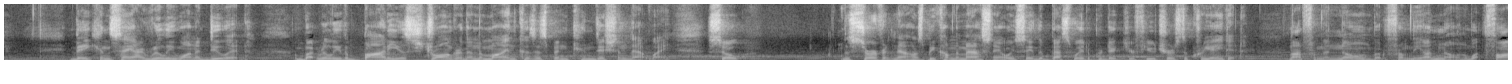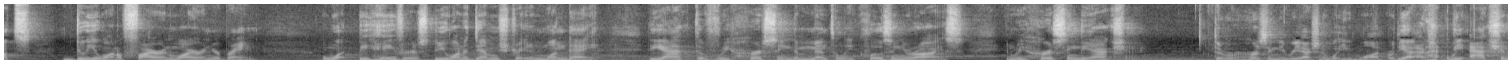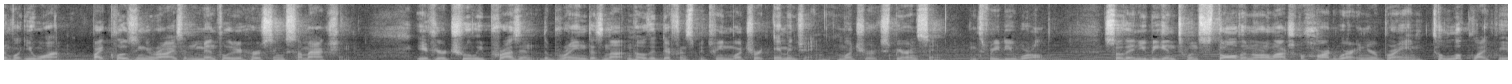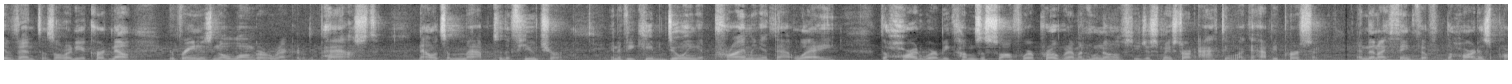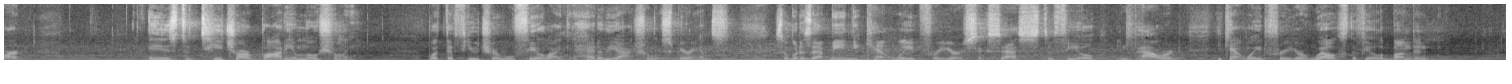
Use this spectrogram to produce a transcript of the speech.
they can say, I really want to do it. But really, the body is stronger than the mind because it's been conditioned that way. So the servant now has become the master. I always say the best way to predict your future is to create it, not from the known, but from the unknown. What thoughts do you want to fire and wire in your brain? What behaviors do you want to demonstrate in one day? The act of rehearsing them mentally, closing your eyes, and rehearsing the action. The rehearsing the reaction of what you want, or the yeah, action? the action of what you want. By closing your eyes and mentally rehearsing some action. If you're truly present, the brain does not know the difference between what you're imaging and what you're experiencing in 3D world. So then you begin to install the neurological hardware in your brain to look like the event has already occurred. Now, your brain is no longer a record of the past. Now it's a map to the future. And if you keep doing it, priming it that way, the hardware becomes a software program. And who knows, you just may start acting like a happy person. And then I think the, the hardest part is to teach our body emotionally what the future will feel like ahead of the actual experience. So, what does that mean? You can't wait for your success to feel empowered. You can't wait for your wealth to feel abundant.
